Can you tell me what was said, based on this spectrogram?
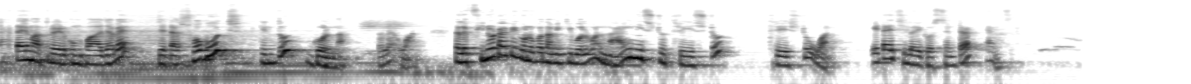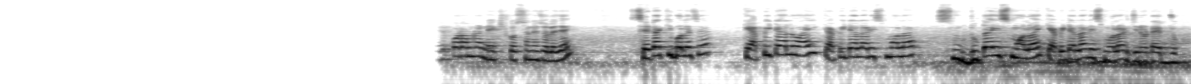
একটাই মাত্র এরকম পাওয়া যাবে, যেটা সবুজ কিন্তু গোল না। তাহলে ওয়ান তাহলে ফিনোটাইপিক অনুপাত আমি কি বলব? Nine is two three is two three is two one এটাই ছিল এই কোশ্চেনটার অ্যান্সার এরপর আমরা নেক্সট কোশ্চেনে চলে যাই। সেটা কি বলেছে? Capital Y capital R small R দুটাই small Y capital R small R genotype যুক্ত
